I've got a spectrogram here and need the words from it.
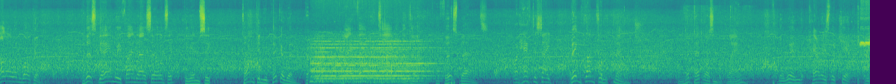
Hello and welcome. For this game, we find ourselves at the MC. Tom, can you pick a winner? My favourite time of the day, the first bounce. I'd have to say, Big thumb from Marriage. I hope that wasn't the plan. The wind carries the kick. He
